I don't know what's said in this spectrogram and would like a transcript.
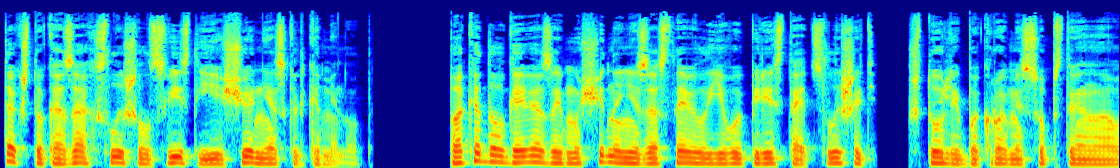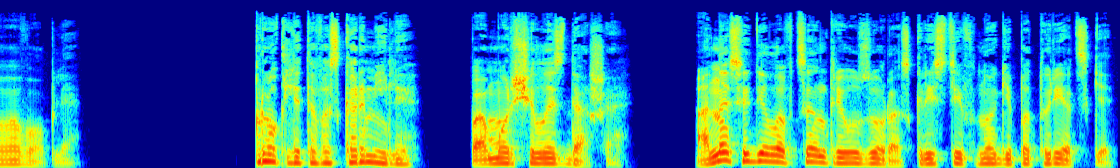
так что казах слышал свист еще несколько минут. Пока долговязый мужчина не заставил его перестать слышать что-либо, кроме собственного вопля. «Проклятого скормили!» – поморщилась Даша. Она сидела в центре узора, скрестив ноги по-турецки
